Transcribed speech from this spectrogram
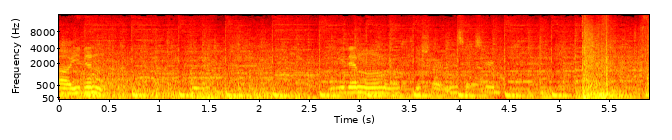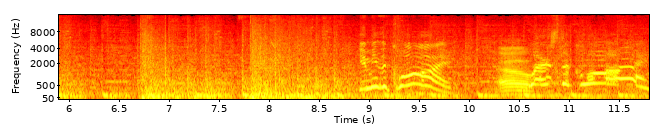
Oh, you didn't. You didn't want to look too short in six yard. Give me the quad! Oh. Where's the quad?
